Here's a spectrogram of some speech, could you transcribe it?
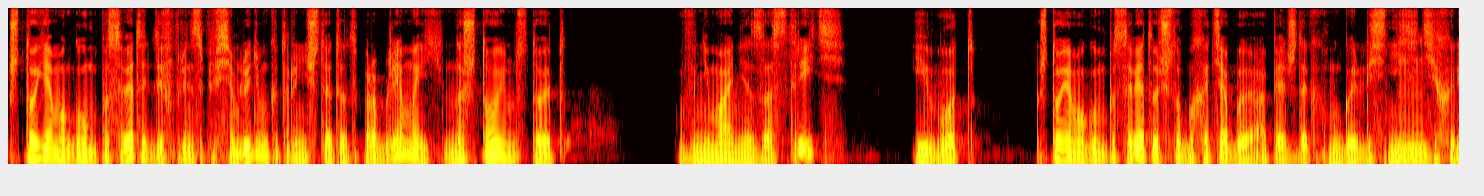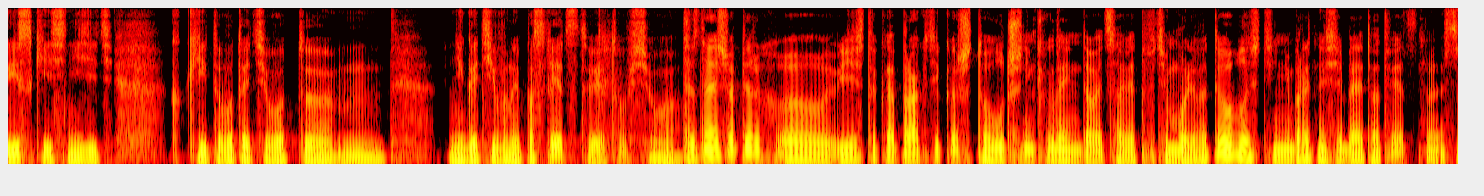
Что я могу ему посоветовать, да и, в принципе, всем людям, которые не считают это проблемой, на что им стоит внимание заострить? И вот что я могу им посоветовать, чтобы хотя бы, опять же, да, как мы говорили, снизить Мгм. их риски, снизить какие-то вот эти вот эм, негативные последствия этого всего? Ты знаешь, во-первых, э, есть такая практика, что лучше никогда не давать советов, тем более в этой области, и не брать на себя эту ответственность.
